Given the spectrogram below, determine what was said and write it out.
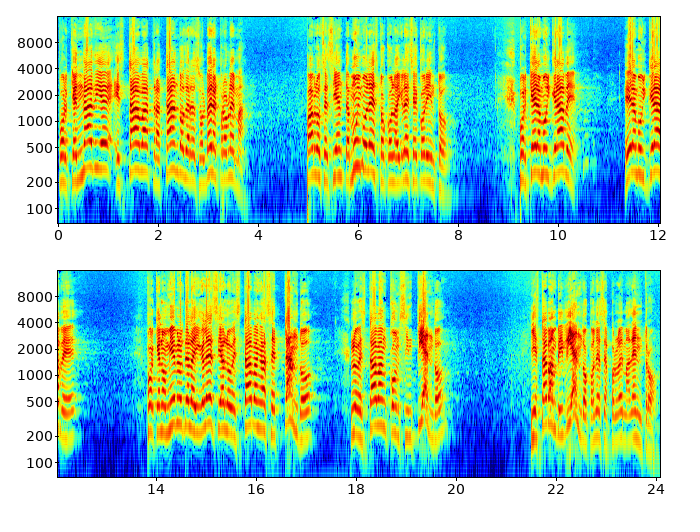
Porque nadie estaba tratando de resolver el problema. Pablo se siente muy molesto con la iglesia de Corinto, porque era muy grave, era muy grave, porque los miembros de la iglesia lo estaban aceptando, lo estaban consintiendo y estaban viviendo con ese problema adentro,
